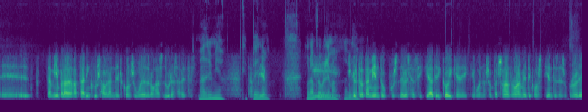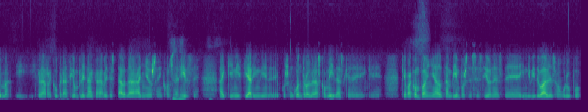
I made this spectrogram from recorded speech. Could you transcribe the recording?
eh, también para adelgazar, incluso hablan del consumo de drogas duras a veces. Madre mía, qué pena. Gran y, problema. Y que el tratamiento pues debe ser psiquiátrico y que, que bueno son personas normalmente conscientes de su problema y, y, que la recuperación plena cada vez tarda años en conseguirse. Hay que iniciar pues un control de las comidas que, que, que, va acompañado también pues de sesiones de individuales o en grupo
